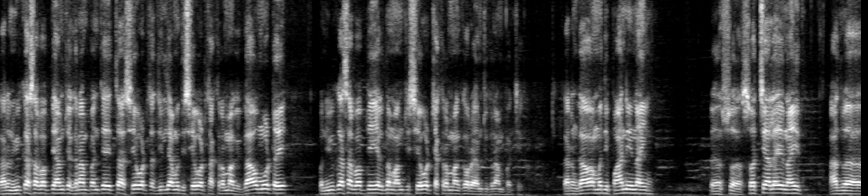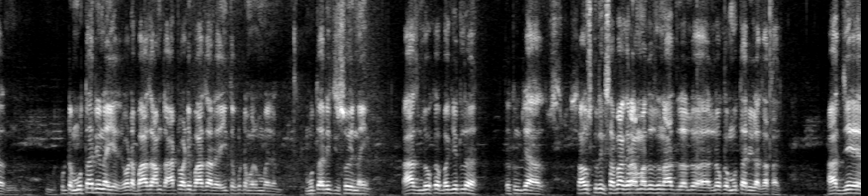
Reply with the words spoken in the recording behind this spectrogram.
कारण विकासाबाबतीत आमच्या ग्रामपंचायतचा शेवटचा जिल्ह्यामध्ये शेवटचा क्रमांक आहे. गाव मोठं आहे पण विकासाबाबतीत एकदम आमची शेवटच्या क्रमांकावर आहे आमची ग्रामपंचायत. कारण गावामध्ये पाणी नाही स्व स्वच्छालय नाहीत आज कुठं मुतारी नाही आहे एवढा बाजार आमचा आठवाडी बाजार आहे इथं कुठं मुतारीची सोय नाही. आज लोक बघितलं तर तुमच्या सांस्कृतिक सभागृहामधून आज लोक मुतारीला जातात. आज जे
